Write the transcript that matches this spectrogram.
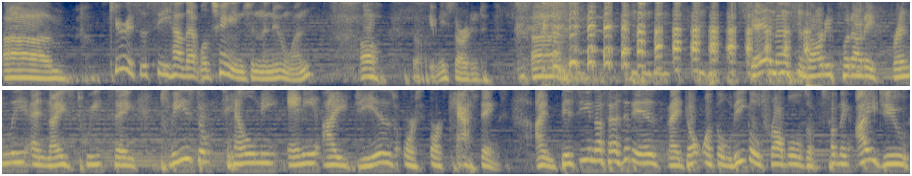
Um, Curious to see how that will change in the new one. oh, don't get me started. Uh, JMS has already put out a friendly and nice tweet saying, please don't tell me any ideas or, or castings. I'm busy enough as it is, and I don't want the legal troubles of something I do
